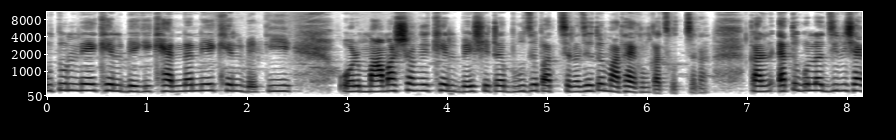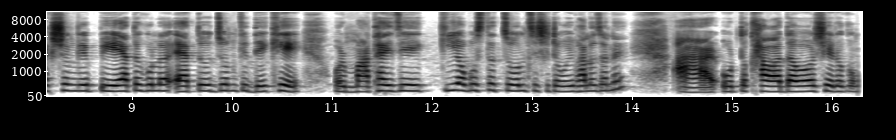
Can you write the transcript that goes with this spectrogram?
পুতুল নিয়ে খেলবে কি, খেলনা নিয়ে খেলবে কি, ওর মামার সঙ্গে খেলবে সেটা বুঝে পাচ্ছে না, যেহেতু ওর মাথায় এখন কাজ করছে না। কারণ এতগুলো জিনিস একসঙ্গে পেয়ে, এতগুলো, এতজনকে দেখে ওর মাথায় যে কি অবস্থা চলছে সেটা ওই ভালো জানে। আর ওর তো খাওয়া দাওয়াও সেরকম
